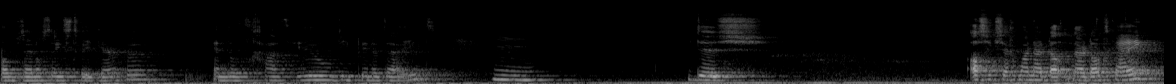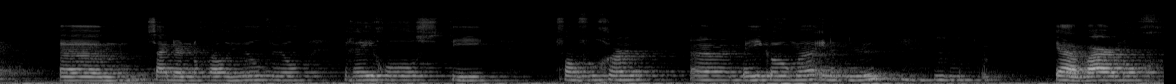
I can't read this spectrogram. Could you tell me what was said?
want we zijn nog steeds twee kerken. En dat gaat heel diep in de tijd. Hmm. Dus als ik zeg maar naar dat, naar dat kijk, ehm, zijn er nog wel heel veel regels die van vroeger eh, meekomen in het nu. Mhm. Ja, waar nog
